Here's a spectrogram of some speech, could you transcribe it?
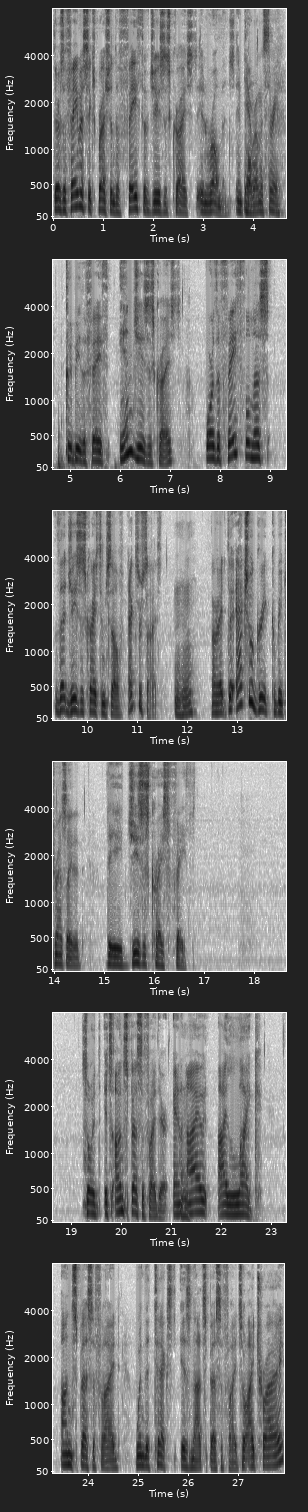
There's a famous expression, the faith of Jesus Christ in Romans. In Paul. Yeah, Romans 3. could be the faith in Jesus Christ or the faithfulness that Jesus Christ himself exercised. Mm-hmm. All right. The actual Greek could be translated the Jesus Christ faith. So it, it's unspecified there. And I, I like unspecified when the text is not specified. So I try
